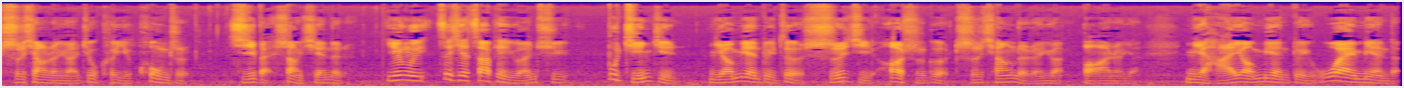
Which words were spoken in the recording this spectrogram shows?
持枪人员就可以控制几百上千的人。因为这些诈骗园区不仅仅你要面对这十几二十个持枪的人员、保安人员。你还要面对外面的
